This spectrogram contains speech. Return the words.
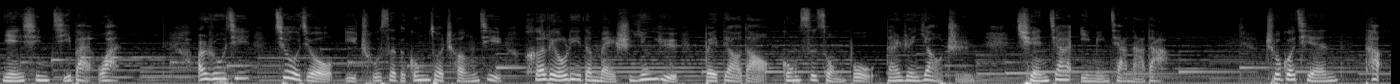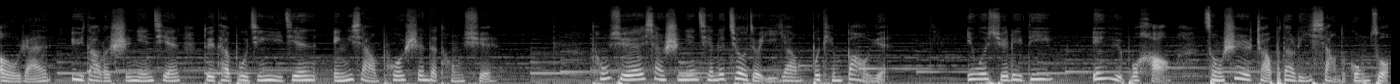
年薪几百万。而如今，舅舅以出色的工作成绩和流利的美式英语被调到公司总部担任要职，全家移民加拿大。出国前，他偶然遇到了十年前对他不经意间影响颇深的同学。同学像十年前的舅舅一样不停抱怨，因为学历低、英语不好，总是找不到理想的工作，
